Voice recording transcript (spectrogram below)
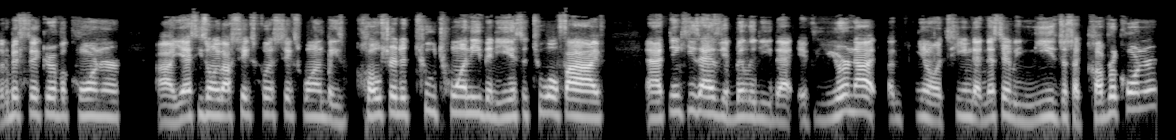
little bit thicker of a corner. Uh, yes, he's only about six foot six one, but he's closer to 220 than he is to 205. And I think he has the ability that if you're not, a, you know, a team that necessarily needs just a cover corner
